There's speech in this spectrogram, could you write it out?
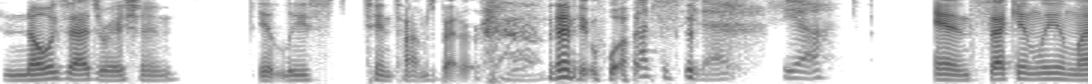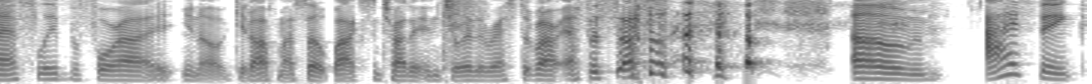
no exaggeration, at least 10 times better than it was. I can see that. Yeah. And secondly and lastly, before I, you know, get off my soapbox and try to enjoy the rest of our episode, um, I think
